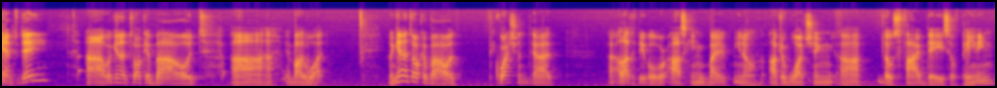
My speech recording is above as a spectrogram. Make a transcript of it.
And today uh, we're gonna talk about, uh, about what? We're gonna talk about the question that a lot of people were asking by, you know, after watching uh, those five days of painting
